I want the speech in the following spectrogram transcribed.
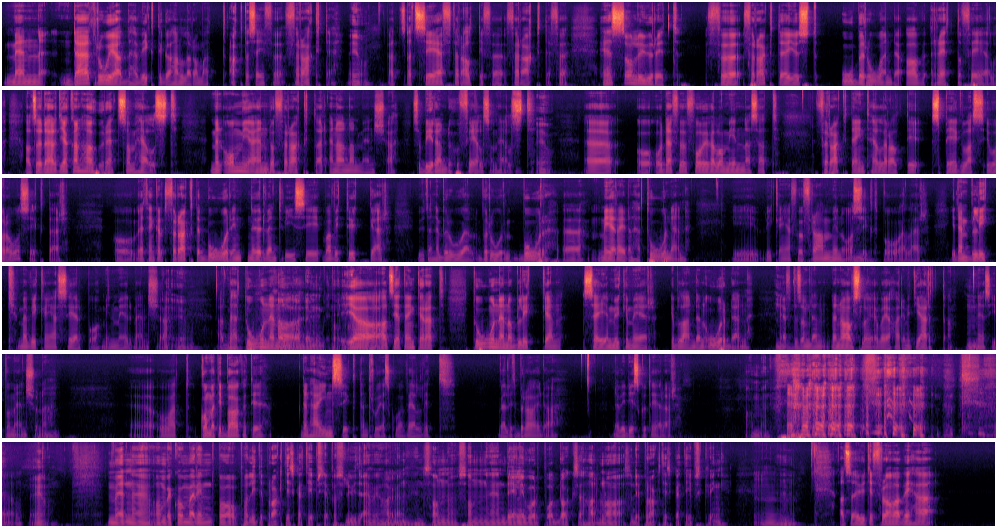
Men där tror jag att det här viktiga handlar om att akta sig för föraktet. Ja. Att, att se efter alltid för föraktet, för det är så lurigt, för förakt är just oberoende av rätt och fel. Alltså det här att jag kan ha hur rätt som helst, men om jag ändå föraktar en annan människa, så blir det ändå hur fel som helst. Ja. Eh, och, och därför får vi väl minnas att förakt inte heller alltid speglas i våra åsikter. Och jag tänker att föraktet bor inte nödvändigtvis i vad vi tycker, utan det beror, beror, bor uh, mera i den här tonen, i vilken jag för fram min åsikt på, eller i den blick med vilken jag ser på min medmänniska. ja. Att den här tonen och... Ja, alltså jag tänker att tonen och blicken säger mycket mer ibland än orden, Mm. eftersom den, den avslöjar vad jag har i mitt hjärta Mm. när jag ser på människorna. Mm. Eh, och att komma tillbaka till den här insikten tror jag skulle vara väldigt, väldigt bra idag, när vi diskuterar. Amen. ja. Ja. Men eh, om vi kommer in på, på lite praktiska tips här på slutet, vi har ju en, Mm. en sån, sån del i vår podd också, har du några så det praktiska tips kring? Mm. Alltså utifrån vad vi har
